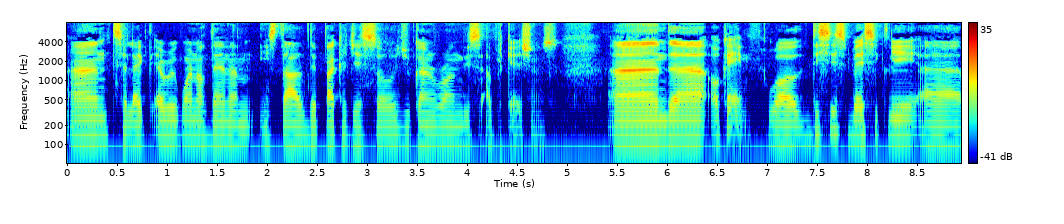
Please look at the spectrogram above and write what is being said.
and select every one of them and install the packages so you can run these applications. And uh, okay well this is basically uh,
